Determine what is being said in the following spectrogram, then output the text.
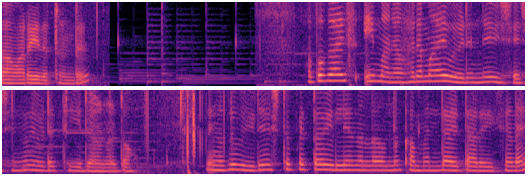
കവർ ചെയ്തിട്ടുണ്ട്. അപ്പോൾ ഗായ്സ് ഈ മനോഹരമായ വീടിന്റെ വിശേഷങ്ങൾ ഇവിടെ തീരാണ് കേട്ടോ നിങ്ങൾക്ക് വീഡിയോ ഇഷ്ടപ്പെട്ടോ ഇല്ലേ എന്നുള്ളതൊന്ന് കമന്റായിട്ട് അറിയിക്കണേ.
